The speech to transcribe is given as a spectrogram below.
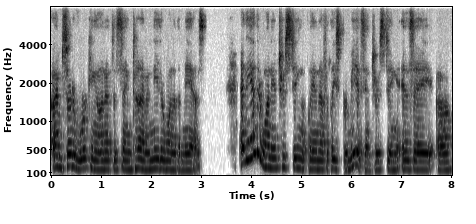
I'm sort of working on at the same time, and neither one of them is. And the other one, interestingly enough, at least for me, it's interesting, is a uh,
